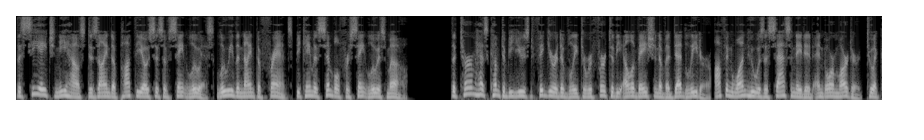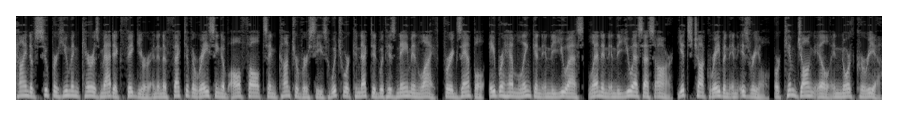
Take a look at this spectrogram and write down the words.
The C. H. Niehaus designed apotheosis of St. Louis Louis IX of France became a symbol for St. Louis Mo. The term has come to be used figuratively to refer to the elevation of a dead leader often one who was assassinated and or martyred to a kind of superhuman charismatic figure and an effective erasing of all faults and controversies which were connected with his name in life, for example, Abraham Lincoln in the U.S., Lenin in the USSR, Yitzhak Rabin in Israel, or Kim Jong-il in North Korea.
